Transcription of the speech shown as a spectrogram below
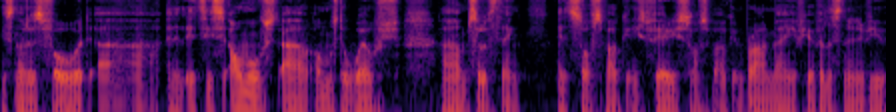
it's not as forward, uh, and it, it's it's almost uh, almost a Welsh um, sort of thing. And it's soft spoken. He's very soft spoken. Brian May, if you ever listen to an interview,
